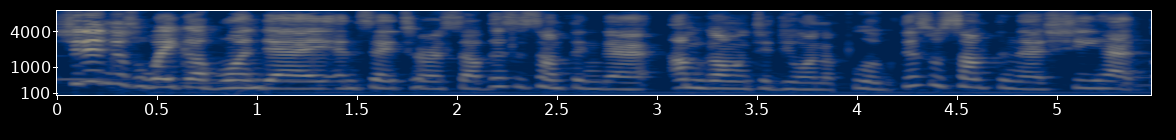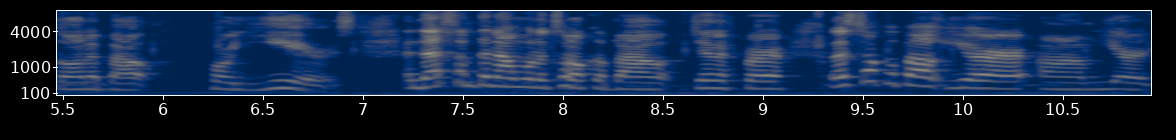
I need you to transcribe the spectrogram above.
she didn't just wake up one day and say to herself, This is something that I'm going to do on a fluke. This was something that she had thought about for years. And that's something I want to talk about, Jennifer. Let's talk about your um, your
